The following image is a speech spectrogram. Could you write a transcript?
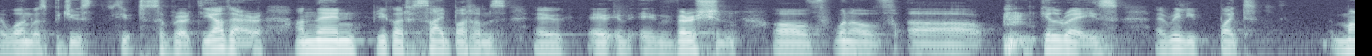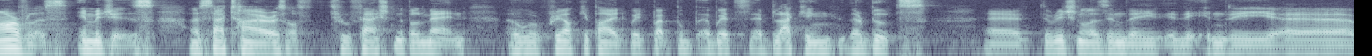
uh, one was produced to, subvert the other, and then you got Sidebottom's uh, a, a, version of one of uh, Gillray's uh, really quite marvelous images, uh, satires of two fashionable men who were preoccupied with, with blacking their boots. Uh, the original is in the in the, in the uh,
